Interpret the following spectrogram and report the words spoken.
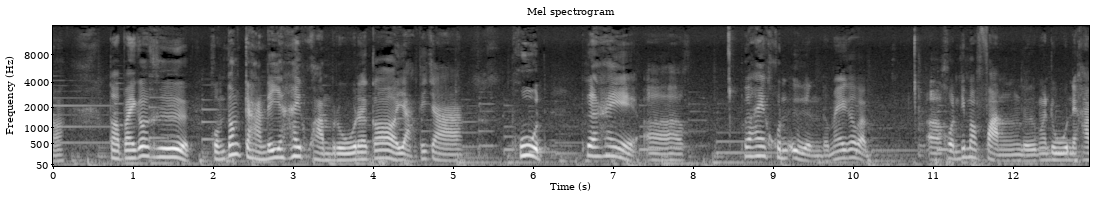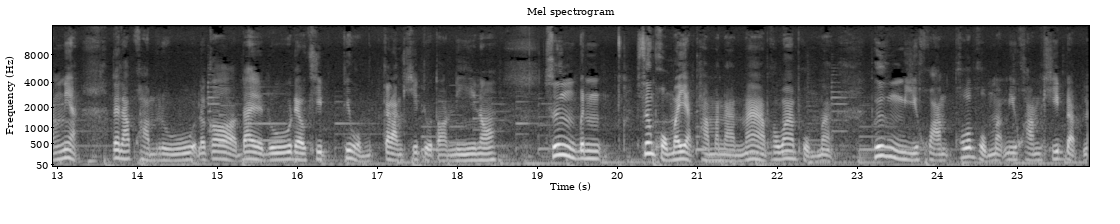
เนาะต่อไปก็คือผมต้องการได้ให้ความรู้แล้วก็อยากที่จะพูดเพื่อให้เอ่อเพื่อให้คนอื่นหรือไม่ก็แบบเอ่อคนที่มาฟังหรือมาดูในครั้งเนี่ยได้รับความรู้แล้วก็ได้รู้แนวคิดที่ผมกำลังคิดอยู่ตอนนี้เนาะซึ่งเป็นซึ่งผมมาอยากทำมานานมาก เพราะว่าผมอะ เพิ่งมีความเพราะว่าผมอะมีความคิดแบบห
